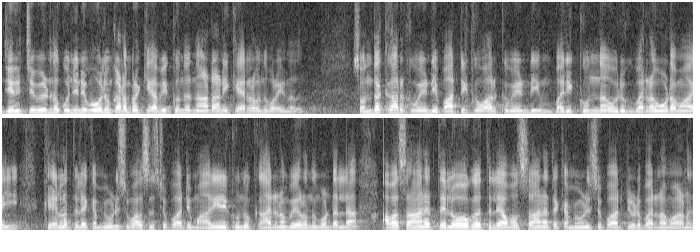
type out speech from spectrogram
ജനിച്ചു വീഴുന്ന കുഞ്ഞിന് പോലും കടം പ്രഖ്യാപിക്കുന്ന നാടാണ് ഈ കേരളം എന്ന് പറയുന്നത്. സ്വന്തക്കാർക്ക് വേണ്ടി പാർട്ടിക്കാർക്ക് വേണ്ടിയും ഭരിക്കുന്ന ഒരു ഭരണകൂടമായി കേരളത്തിലെ കമ്മ്യൂണിസ്റ്റ് മാർക്സിസ്റ്റ് പാർട്ടി മാറിയിരിക്കുന്നു. കാരണം വേറൊന്നും കൊണ്ടല്ല അവസാനത്തെ ലോകത്തിലെ അവസാനത്തെ കമ്മ്യൂണിസ്റ്റ് പാർട്ടിയുടെ ഭരണമാണ്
